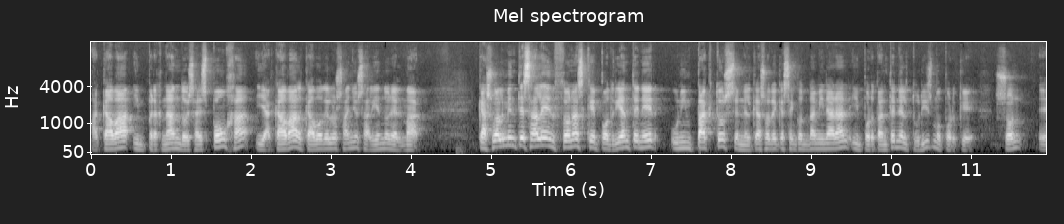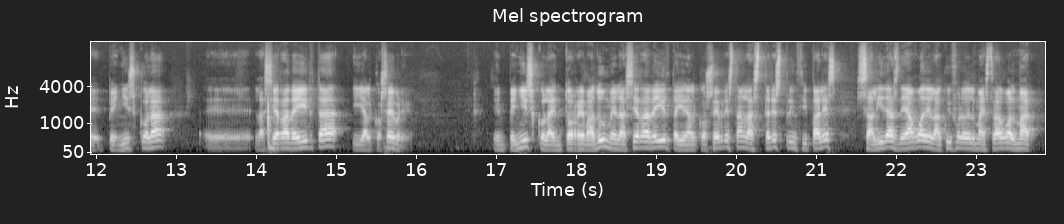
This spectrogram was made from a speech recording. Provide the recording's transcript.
acaba impregnando esa esponja y acaba al cabo de los años saliendo en el mar. Casualmente sale en zonas que podrían tener un impacto, en el caso de que se contaminaran, importante en el turismo, porque son eh, Peñíscola, eh, la Sierra de Irta y Alcosebre. En Peñíscola, en Torrebadume, la Sierra de Irta y en Alcosebre están las tres principales salidas de agua del acuífero del Maestrazgo al mar.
